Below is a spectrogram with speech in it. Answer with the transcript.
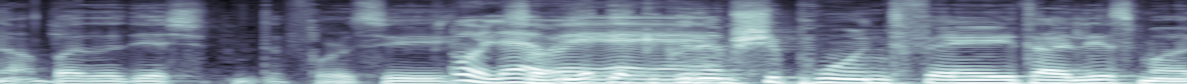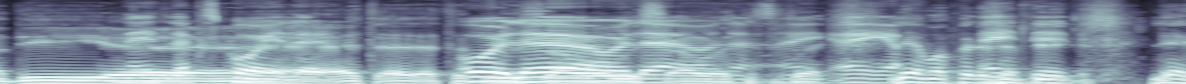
naqbad għadiex forsi. U le, u le. Jek kunem xie punt fej ta' li jisma di. Nejlek eh, spoiler. U le, u le. Le, ma per eżempju, le,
